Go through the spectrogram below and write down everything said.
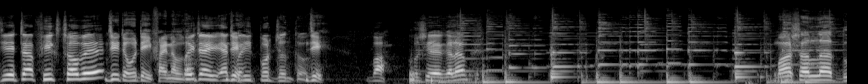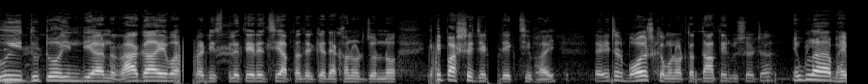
যেটা ফিক্সড হবে যেটা ওইটাই ফাইনাল ওইটাই একবার পর্যন্ত। জি। বাহ খুশি হয়ে গেলাম। মাশাল্লাহ দুই দুটো ইন্ডিয়ান রাগা এবার আমরা ডিসপ্লেতে এনেছি আপনাদেরকে দেখানোর জন্য। এই পাশে যেটা দেখছি ভাই এটার বয়স কেমন? অর্থাৎ দাঁতের বিষয়টা? এগুলা ভাই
